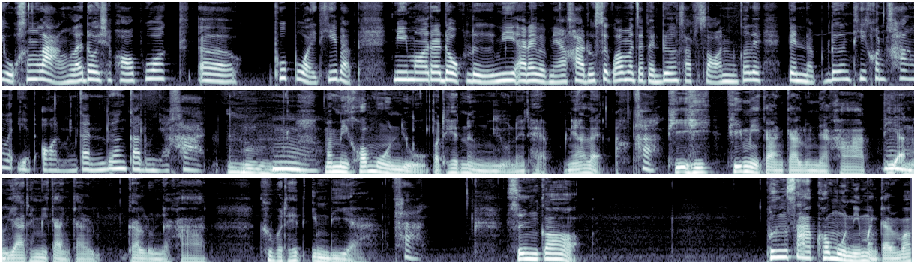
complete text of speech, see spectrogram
อยู่ข้างหลังและโดยเฉพาะพวกเอ่อ ผู้ป่วยที่แบบมีมรดกหรือมีอะไรแบบเนี้ยค่ะ รู้สึกว่ามันจะเป็นเรื่องซับซ้อนก็เลยเป็นแบบเรื่องที่ค่อนข้างละเอียดอ่อนเหมือนกันเรื่องการุญยฆาตอืมมันมีข้อมูลอยู่ประเทศหนึ่งอยู่ในแถบเนี้ยแหละค่ะที่ที่มีการการลุญยฆาตที่อนุญาตให้มีการการการลุญยฆาต คือประเทศอินเดียค่ะ ซึ่งก็เพิ่งทราบข้อมูลนี้เหมือนกันว่า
